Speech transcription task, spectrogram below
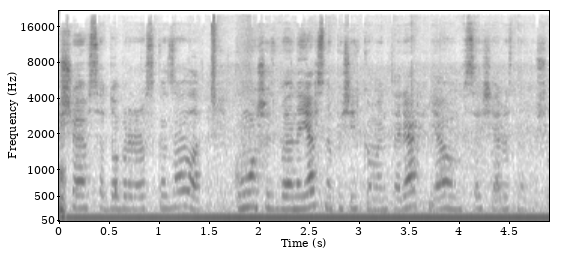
Якщо я все добре щось буде неясно, пишіть в коментарях, я вам все ще раз напишу.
